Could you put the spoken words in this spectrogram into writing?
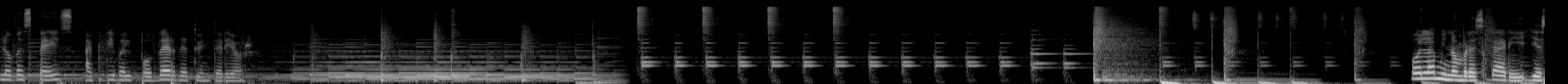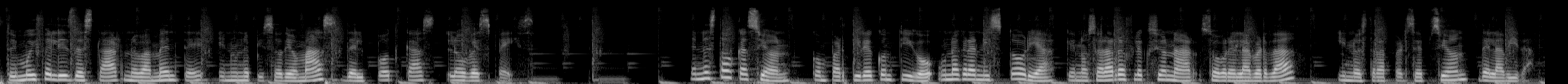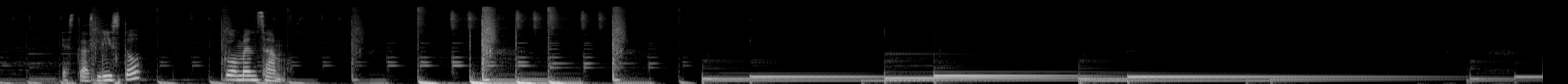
Love Space activa el poder de tu interior. Hola, mi nombre es Cari y estoy muy feliz de estar nuevamente en un episodio más del podcast Love Space. En esta ocasión compartiré contigo una gran historia que nos hará reflexionar sobre la verdad y nuestra percepción de la vida. ¿Estás listo? Comenzamos.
